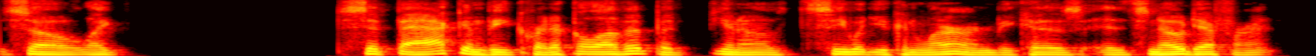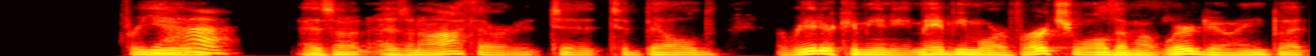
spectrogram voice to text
so like sit back and be critical of it, but you know, see what you can learn because it's no different for you yeah. as a as an author to to build a reader community. It may be more virtual than what we're doing, but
